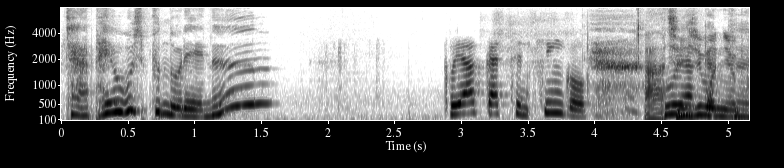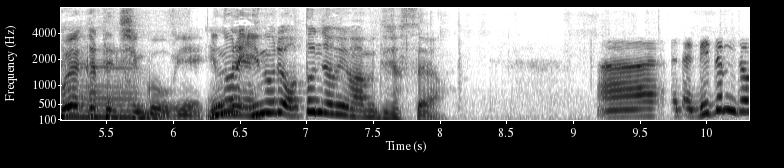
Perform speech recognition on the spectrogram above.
자, 배우고 싶은 노래는? 보약 같은 친구. 아, 진심원님 보약 같은 친구. 예. 이 노래, 이 노래 어떤 점이 마음에 드셨어요? 아, 네, 리듬도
